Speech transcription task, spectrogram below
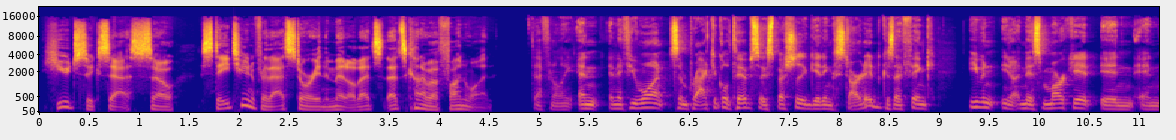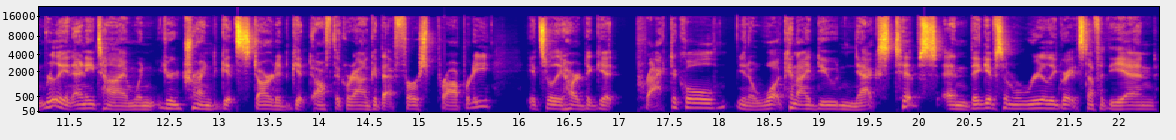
huge success. So stay tuned for that story in the middle. That's that's kind of a fun one. Definitely. And and if you want some practical tips, especially getting started, because I think even you know in this market in and really in any time when you're trying to get started get off the ground get that first property it's really hard to get practical you know what can i do next tips? And they give some really great stuff at the end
